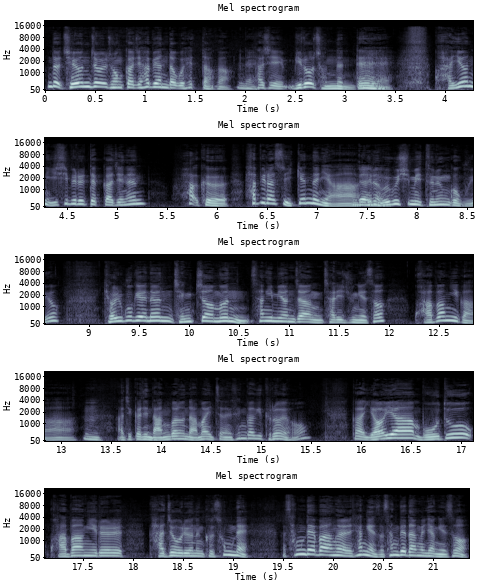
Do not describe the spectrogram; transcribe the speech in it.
근데 재연절 전까지 합의한다고 했다가 네. 다시 미뤄졌는데 네. 과연 21일 때까지는 하, 그 합의를 할 수 있겠느냐 네네. 이런 의구심이 드는 거고요. 결국에는 쟁점은 상임위원장 자리 중에서 과방위가 음. 아직까지 난관은 남아 있잖아요. 생각이 들어요. 그러니까 여야 모두 과방위를 가져오려는 그 속내 상대방을 향해서 상대당을 향해서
